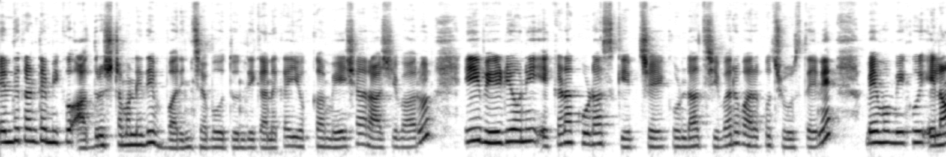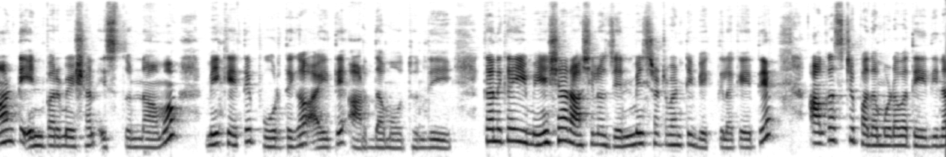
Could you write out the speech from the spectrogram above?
ఎందుకంటే మీకు అదృష్టం అనేది వరించబోతుంది. కనుక ఈ యొక్క మేష రాశి వారు ఈ వీడియోని ఎక్కడ కూడా స్కిప్ చేయకుండా చివరి వరకు చూస్తేనే మేము మీకు ఎలాంటి ఇన్ఫర్మేషన్ ఇస్తున్నామో మీకైతే పూర్తిగా అయితే అర్థమవుతుంది. కనుక ఈ మేష రాశిలో జన్మించినటువంటి వ్యక్తులకైతే ఆగస్టు పదమూడవ తేదీన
